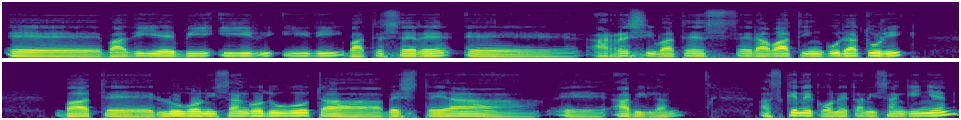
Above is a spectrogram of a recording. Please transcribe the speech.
e, badie bi hiri batez ere e, arresi batez era bat inguraturik bat e, lugon izango dugu eta bestea e, abilan. Azkeneko honetan izan ginen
